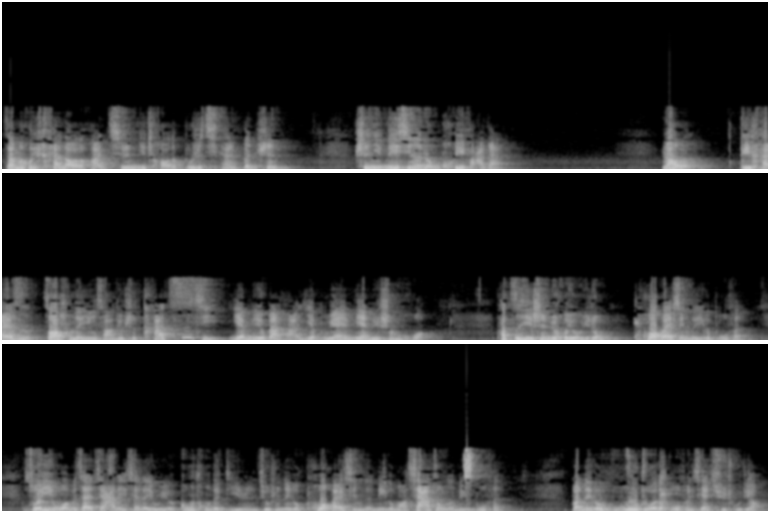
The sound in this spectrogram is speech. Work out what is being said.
咱们会看到的话，其实你吵的不是钱本身，是你内心的这种匮乏感，然后给孩子造成的影响就是他自己也没有办法，也不愿意面对生活，他自己甚至会有一种破坏性的一个部分。所以我们在家里现在有一个共同的敌人，就是那个破坏性的那个往下走的那个部分，把那个污浊的部分先去除掉，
